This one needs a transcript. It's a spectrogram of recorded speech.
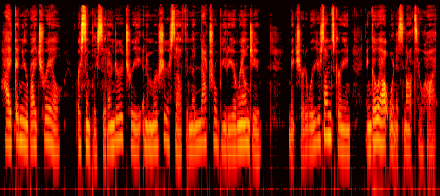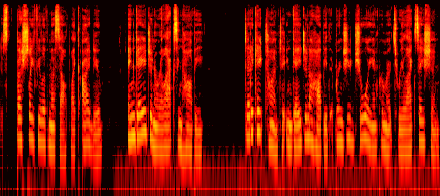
hike a nearby trail, or simply sit under a tree and immerse yourself in the natural beauty around you. Make sure to wear your sunscreen and go out when it's not so hot, especially if you live in the South like I do. Engage in a relaxing hobby. Dedicate time to engage in a hobby that brings you joy and promotes relaxation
